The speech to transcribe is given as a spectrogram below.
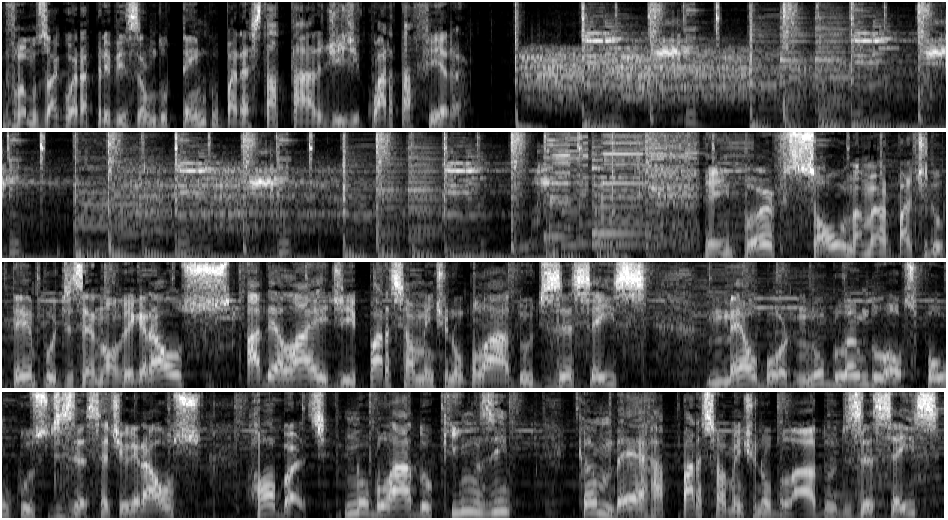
Vamos agora à previsão do tempo para esta tarde de quarta-feira. Em Perth, sol na maior parte do tempo, 19 graus. Adelaide, parcialmente nublado, 16. Melbourne, nublando aos poucos, 17 graus. Hobart, nublado, 15. Canberra, parcialmente nublado, 16.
